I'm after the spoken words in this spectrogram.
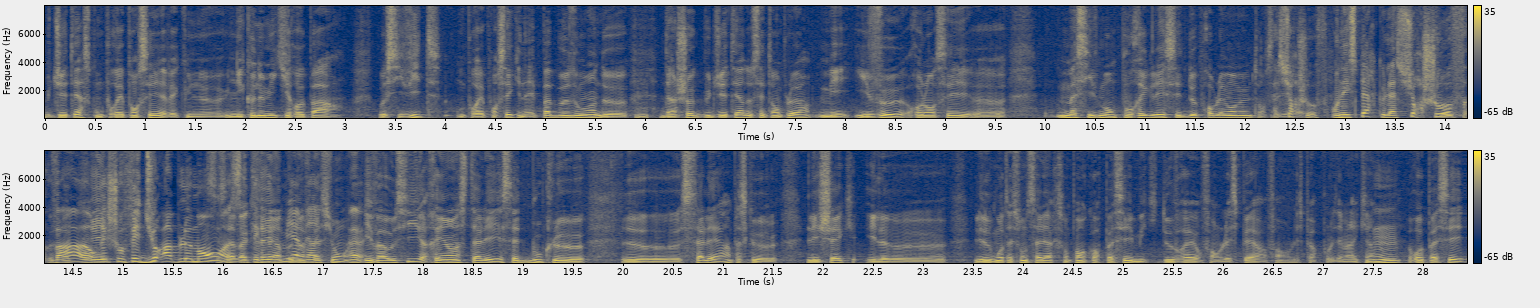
budgétaire, ce qu'on pourrait penser avec une, une économie qui repart aussi vite, on pourrait penser qu'il n'avait pas besoin mm. d'un choc budgétaire de cette ampleur, mais il veut relancer massivement pour régler ces deux problèmes en même temps. La surchauffe. On espère que la surchauffe va, réchauffer durablement ça, va créer un peu d'inflation et va aussi réinstaller cette boucle de salaire parce que les chèques et le, les augmentations de salaire qui ne sont pas encore passées mais qui devraient, enfin on l'espère, enfin on l'espère pour les Américains, hmm. repasser,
